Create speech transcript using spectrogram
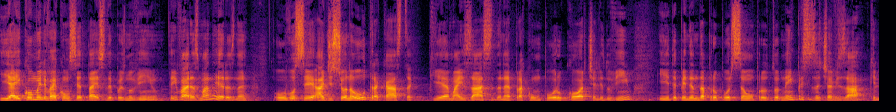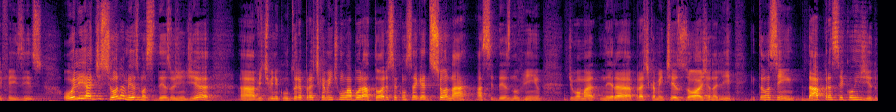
E aí, como ele vai consertar isso depois no vinho? Tem várias maneiras, né? Ou você adiciona outra casta que é mais ácida, né, para compor o corte ali do vinho. E dependendo da proporção, o produtor nem precisa te avisar que ele fez isso. Ou ele adiciona mesmo acidez. Hoje em dia, a vitivinicultura é praticamente um laboratório, você consegue adicionar acidez no vinho de uma maneira praticamente exógena ali. Então, assim, dá para ser corrigido.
